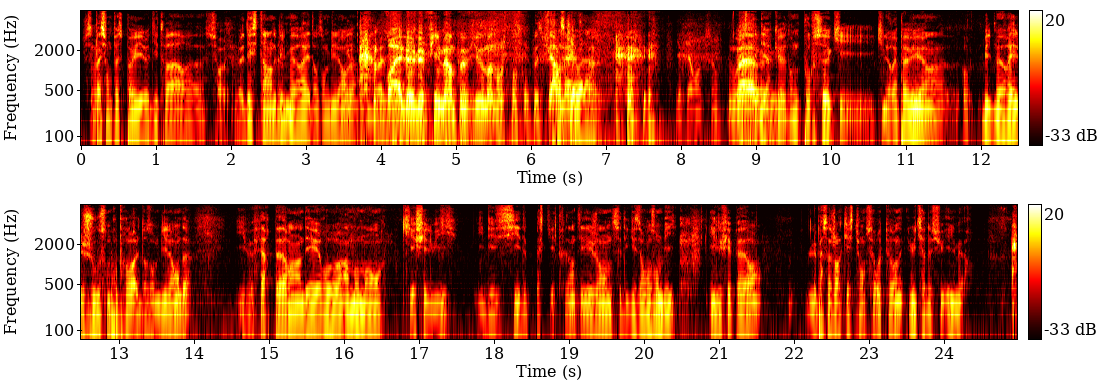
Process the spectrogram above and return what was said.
Je sais pas si on peut spoiler l'auditoire euh, sur le destin de Bill Murray dans Zombieland. Bon, le, le film est un peu vieux maintenant, je pense qu'on peut se Je pense permettre. y a, voilà. Il y a pire option. Ouais, Ouais, C'est-à-dire que donc pour ceux qui, qui ne l'auraient pas vu, hein, Bill Murray joue son propre rôle dans Zombieland. Il veut faire peur à un des héros à un moment qui est chez lui. Il décide, parce qu'il est très intelligent, de se déguiser en zombie. Il lui fait peur. le personnage en question se retourne, il lui tire dessus, il meurt.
